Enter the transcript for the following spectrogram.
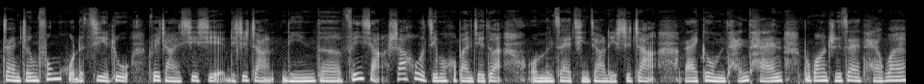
战争烽火的记录？非常谢谢理事长您的分享。稍后节目后半阶段，我们再请教理事长来跟我们谈谈。不光只在台湾，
